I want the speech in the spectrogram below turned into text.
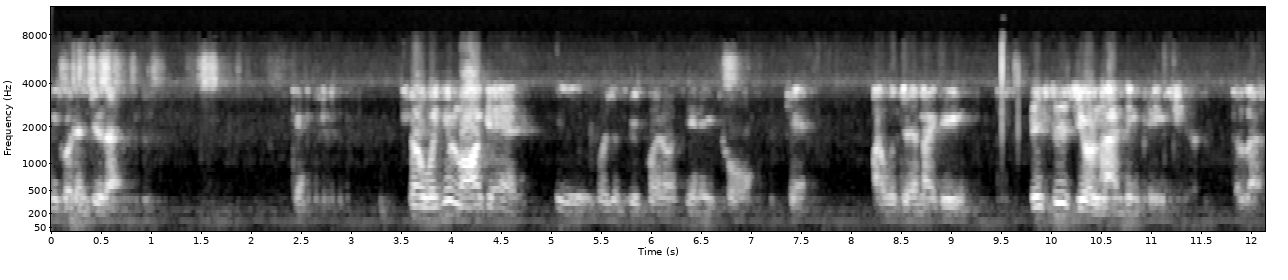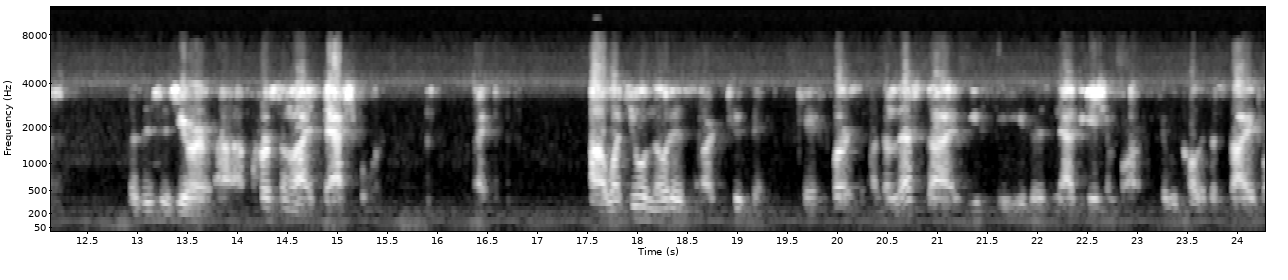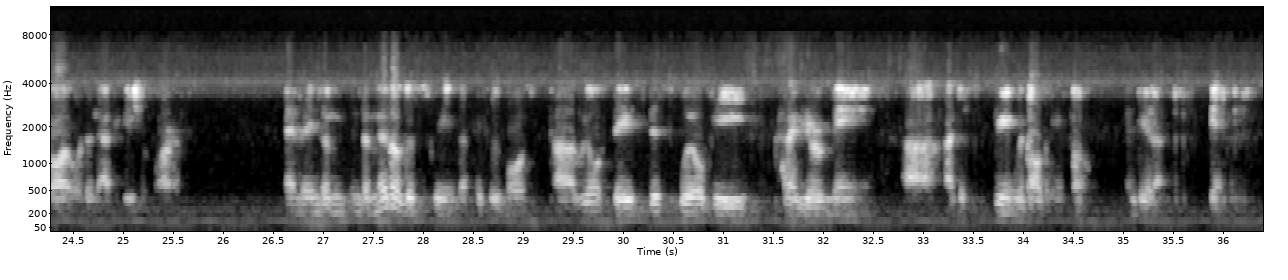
me go ahead and do that. Okay. So when you log in to version 3.0 CNA tool, okay, uh, with the MID, this is your landing page here, the left. So this is your uh, personalized dashboard, right? Uh, what you'll notice are two things. Okay, first on the left side, you see this navigation bar. So we call it the sidebar or the navigation bar. And in the in the middle of the screen, the picture most uh, real estate, this will be kind of your main uh, the screen with all the info and data.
